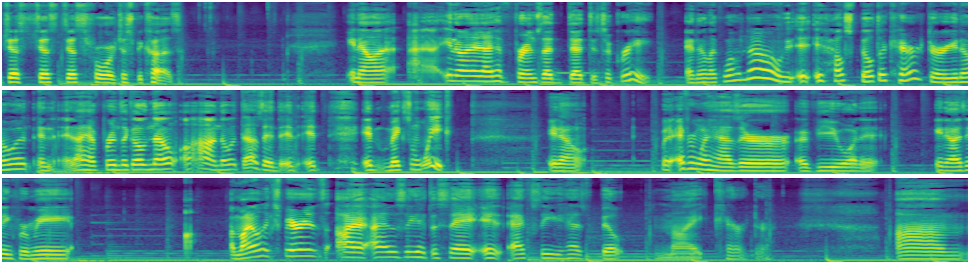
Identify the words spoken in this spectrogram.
just, just, just for, just because. You know, I, you know, and I have friends that, that disagree and they're like, well, no, it, it helps build their character, you know. And, and I have friends that go, no, uh, no, it doesn't. It, it, it makes them weak, you know. But everyone has their a view on it. You know, I think for me, my own experience, I, honestly have to say it actually has built my character. Um,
